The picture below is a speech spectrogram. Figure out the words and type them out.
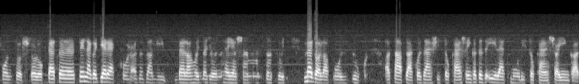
fontos dolog. Tehát tényleg a gyerekkor az az, amiben, ahogy nagyon helyesen mondtad, hogy megalapozzuk a táplálkozási szokásainkat, az életmódi szokásainkat.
